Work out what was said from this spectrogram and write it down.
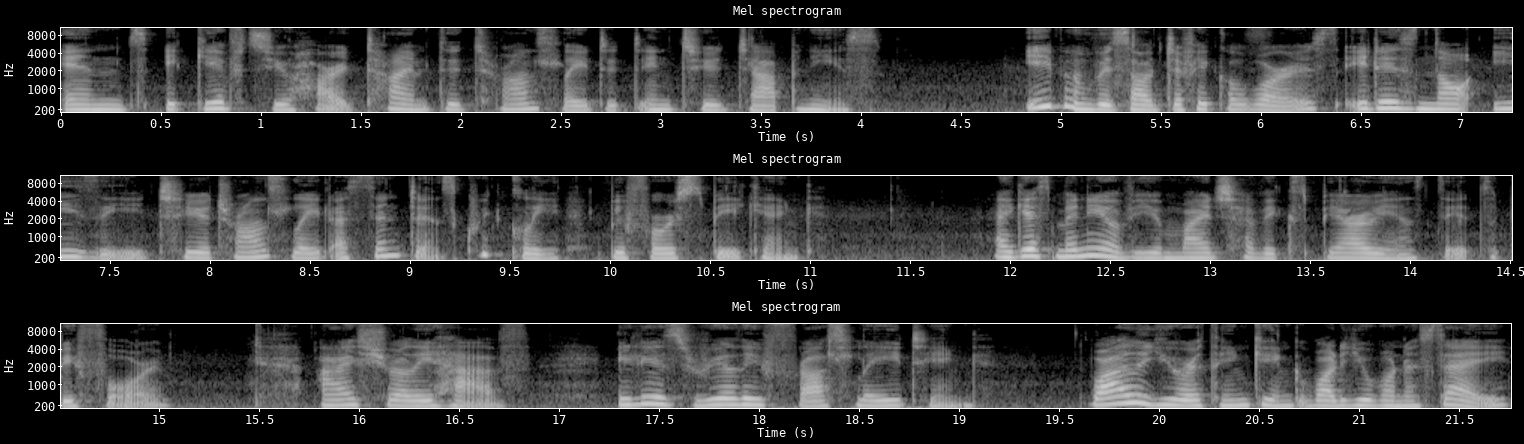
And it gives you hard time to translate it into Japanese. Even without difficult words, it is not easy to translate a sentence quickly before speaking. I guess many of you might have experienced it before. I surely have. It is really frustrating. While you are thinking what you want to say,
